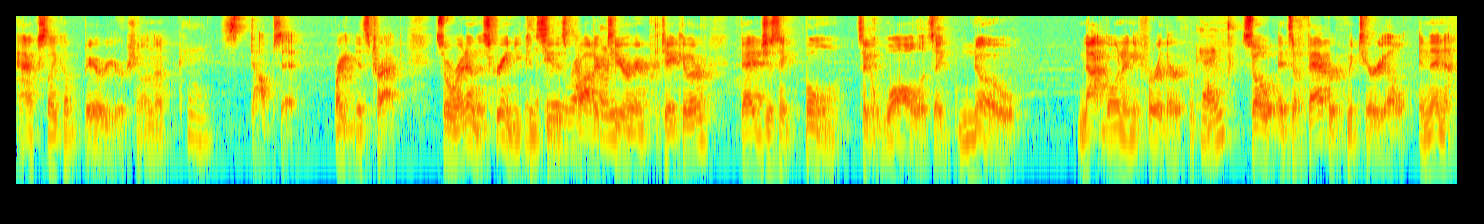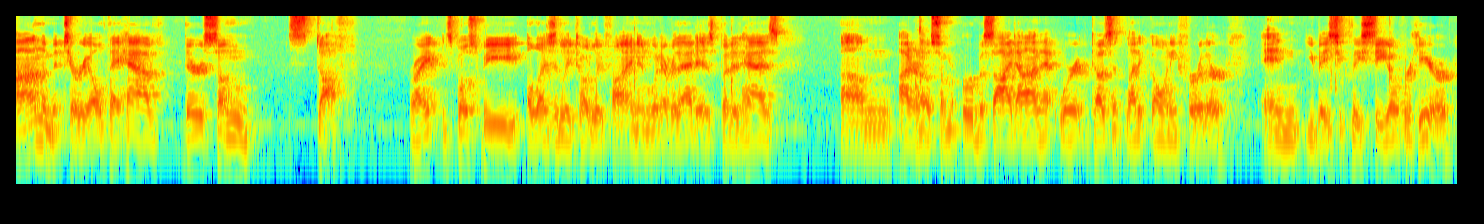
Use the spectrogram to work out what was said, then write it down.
acts like a barrier, Shauna. Okay. stops it right in its track. So right on the screen, you can see this product them? here in particular. That just like boom, it's like a wall. It's like no, not going any further. Okay. So it's a fabric material, and then on the material they have there's some stuff, right? It's supposed to be allegedly totally fine and whatever that is, but it has um, I don't know some herbicide on it where it doesn't let it go any further, and you basically see over here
